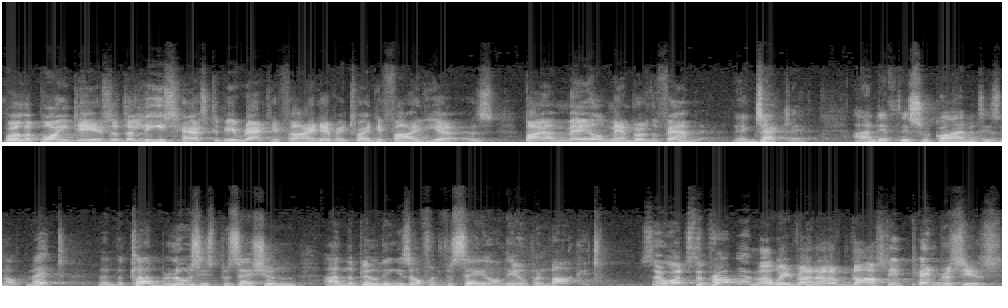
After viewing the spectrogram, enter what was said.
Well, the point is that the lease has to be ratified every 25 years by a male member of the family. Exactly. And if this requirement is not met, then the club loses possession and the building is offered for sale on the open market. So what's the problem? Well, we've run out of blasted Pendresses.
